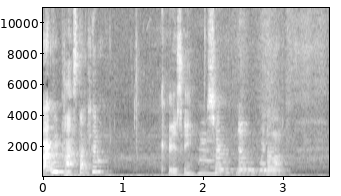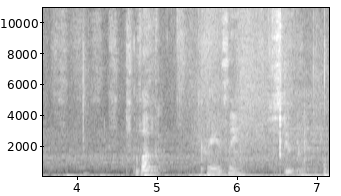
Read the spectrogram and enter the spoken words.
Aren't we past that now, Crazy. sir? No, we're not. The fuck? Crazy. Stupid. All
